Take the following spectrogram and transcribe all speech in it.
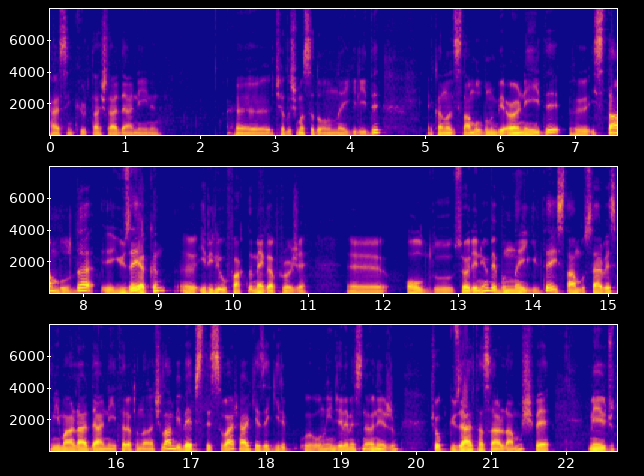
Helsinki Yurttaşlar Derneği'nin e, çalışması da onunla ilgiliydi. E, Kanal İstanbul bunun bir örneğiydi. İstanbul'da yüze yakın irili ufaklı mega proje olduğu söyleniyor ve bununla ilgili de İstanbul Serbest Mimarlar Derneği tarafından açılan bir web sitesi var. Herkese girip onu incelemesini öneririm. Çok güzel tasarlanmış ve mevcut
